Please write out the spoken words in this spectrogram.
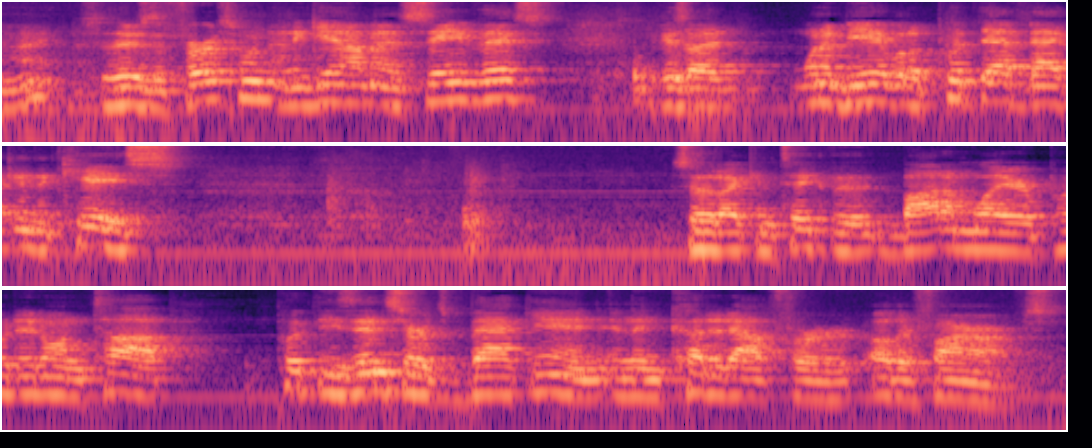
Alright, so there's the first one, and again, I'm gonna save this because I wanna be able to put that back in the case so that I can take the bottom layer, put it on top, put these inserts back in, and then cut it out for other firearms.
